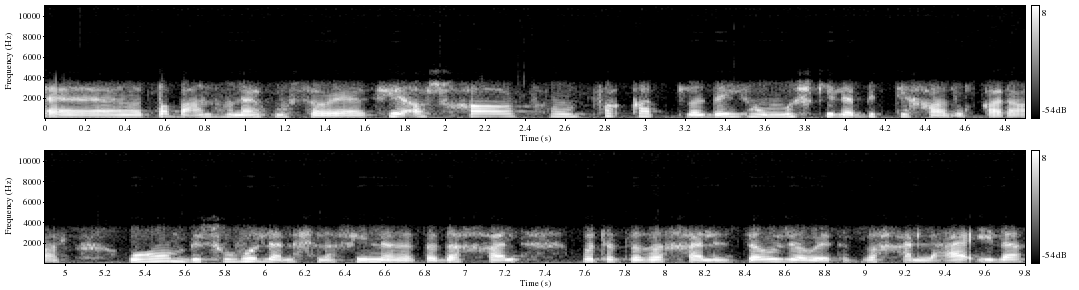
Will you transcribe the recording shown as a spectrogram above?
آه، طبعا هناك مستويات. في أشخاص هم فقط لديهم مشكلة باتخاذ القرار وهم بسهولة نحن فينا نتدخل وتتدخل الزوجة ويتدخل العائلة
